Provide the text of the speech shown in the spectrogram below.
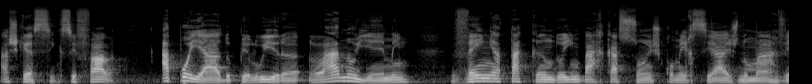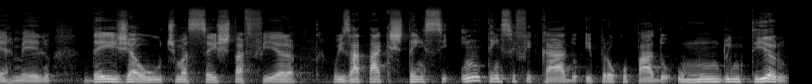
acho que é assim que se fala, apoiado pelo Irã lá no Iêmen, vem atacando embarcações comerciais no Mar Vermelho desde a última sexta-feira. Os ataques têm se intensificado e preocupado o mundo inteiro.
